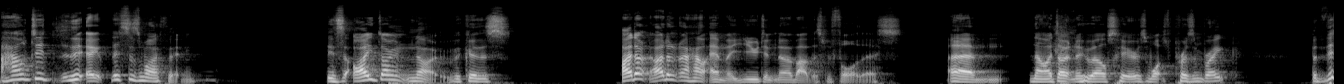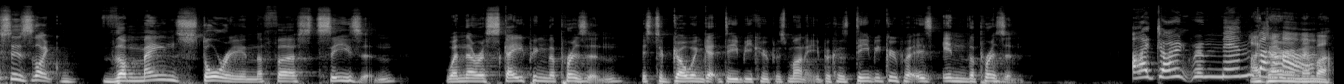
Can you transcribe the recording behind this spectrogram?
How did th- uh, this is my thing? Is I don't know because I don't I don't know how Emma you didn't know about this before this. Um, now I don't know who else here has watched Prison Break, but this is like the main story in the first season when they're escaping the prison is to go and get DB Cooper's money because DB Cooper is in the prison. I don't remember. I don't remember.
